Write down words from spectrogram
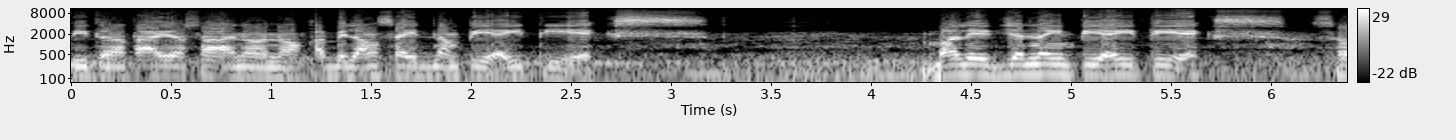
dito na tayo sa ano no kabilang side ng PITX Bali, dyan lang yung PITX. So,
